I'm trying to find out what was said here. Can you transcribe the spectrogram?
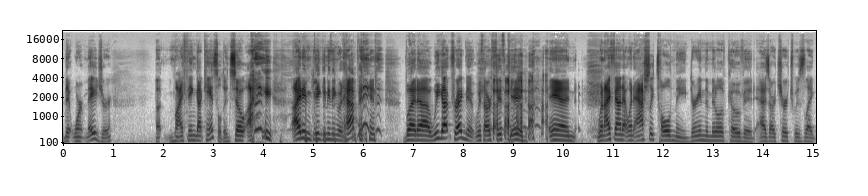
that weren't major, uh, my thing got canceled, and so I I didn't think anything would happen. But uh, we got pregnant with our fifth kid, and when I found out, when Ashley told me during the middle of COVID, as our church was like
